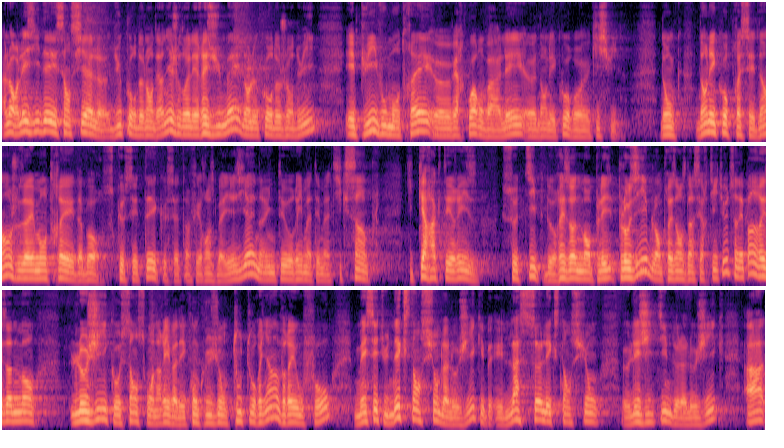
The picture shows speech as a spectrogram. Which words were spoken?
Alors les idées essentielles du cours de l'an dernier, je voudrais les résumer dans le cours d'aujourd'hui et puis vous montrer vers quoi on va aller dans les cours qui suivent. Donc, dans les cours précédents, je vous avais montré d'abord ce que c'était que cette inférence bayésienne, une théorie mathématique simple qui caractérise ce type de raisonnement plausible en présence d'incertitude. Ce n'est pas un raisonnement logique au sens où on arrive à des conclusions tout ou rien, vrai ou faux, mais c'est une extension de la logique, et la seule extension euh, légitime de la logique à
